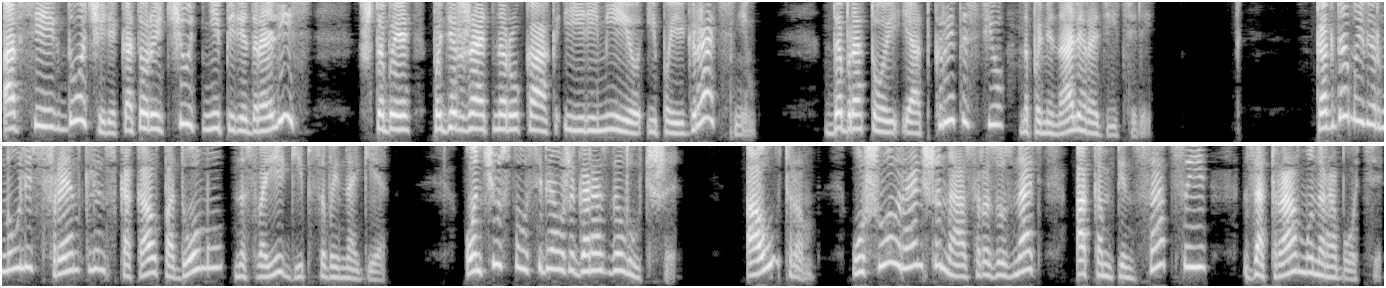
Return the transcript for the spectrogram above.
а все их дочери, которые чуть не передрались, чтобы подержать на руках Иеремию и поиграть с ним, добротой и открытостью напоминали родителей. Когда мы вернулись, Фрэнклин скакал по дому на своей гипсовой ноге. Он чувствовал себя уже гораздо лучше, а утром ушел раньше нас разузнать о компенсации за травму на работе.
